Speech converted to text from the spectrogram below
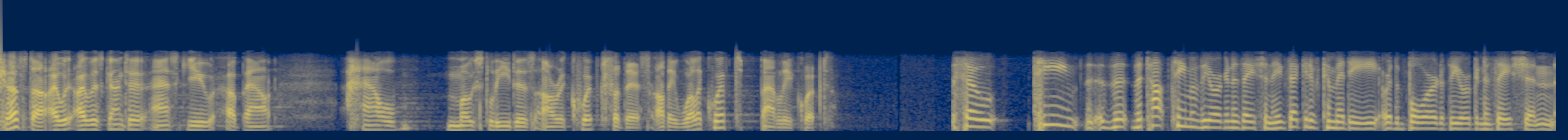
Kirsta, I, w- I was going to ask you about how most leaders are equipped for this. Are they well equipped, badly equipped? So, team, the, the top team of the organization, the executive committee or the board of the organization,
